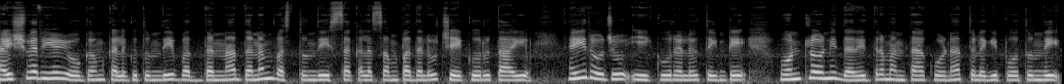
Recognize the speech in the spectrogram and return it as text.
ఐశ్వర్య యోగం కలుగుతుంది. వద్దన్న ధనం వస్తుంది. సకల సంపదలు చేకూరుతాయి. ఈరోజు ఈ కూరలు తింటే ఒంట్లోని దరిద్రమంతా కూడా తొలగిపోతుంది.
